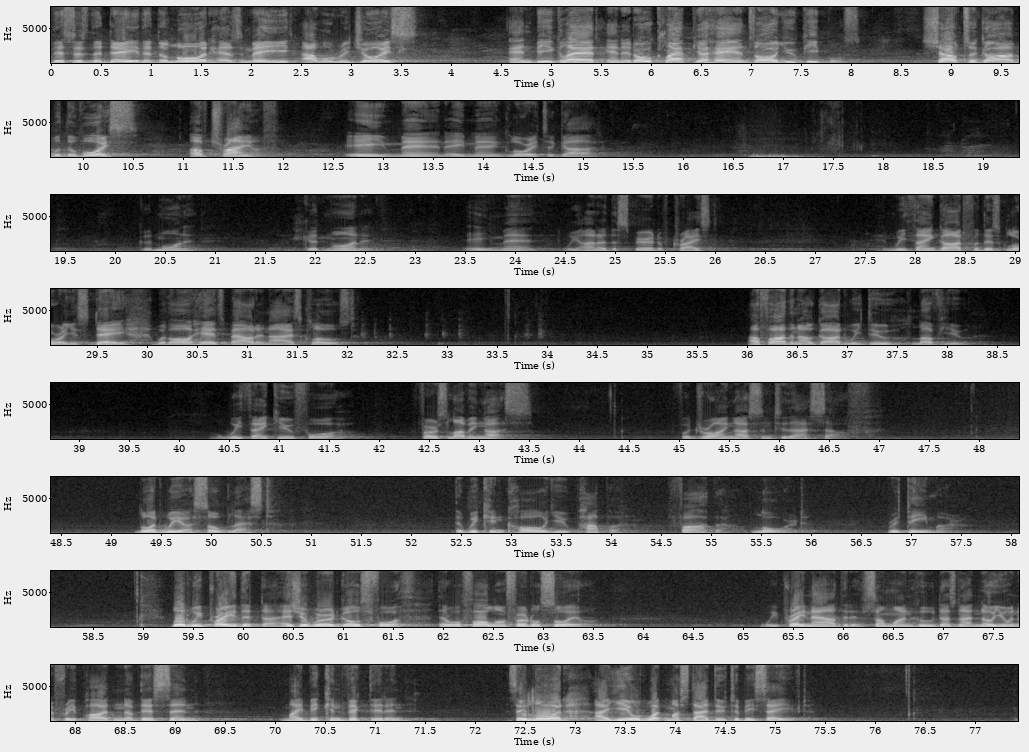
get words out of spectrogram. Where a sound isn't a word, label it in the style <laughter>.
This is the day that the Lord has made. I will rejoice and be glad in it. Oh, clap your hands, all you peoples. Shout to God with the voice of triumph. Amen. Amen. Glory to God. Good morning. Good morning. Amen. We honor the Spirit of Christ. And we thank God for this glorious day with all heads bowed and eyes closed. Our Father and our God, we do love you. We thank you for first loving us, for drawing us into thyself. Lord, we are so blessed that we can call you Papa, Father, Lord, Redeemer. Lord, we pray that uh, as your word goes forth, that will fall on fertile soil. We pray now that if someone who does not know you in the free pardon of their sin might be convicted and say, Lord, I yield, what must I do to be saved?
